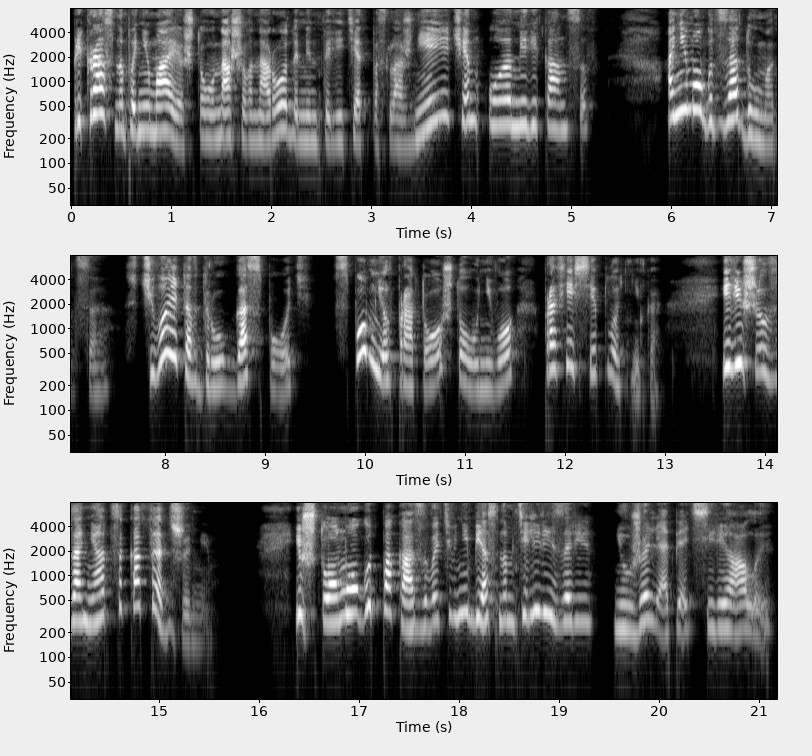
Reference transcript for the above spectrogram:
Прекрасно понимая, что у нашего народа менталитет посложнее, чем у американцев, они могут задуматься, с чего это вдруг Господь вспомнил про то, что у него профессия плотника, и решил заняться коттеджами. И что могут показывать в небесном телевизоре? Неужели опять сериалы?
